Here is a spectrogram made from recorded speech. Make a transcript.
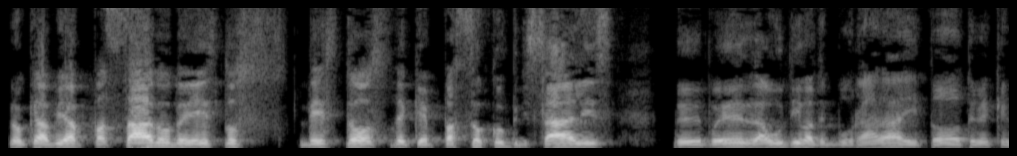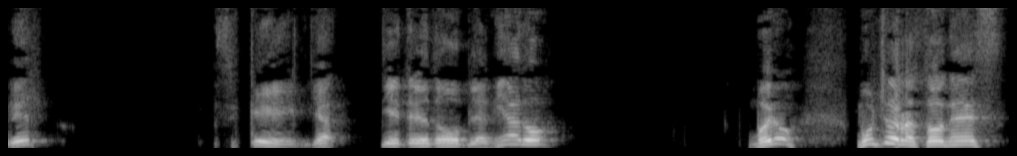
lo que había pasado de estos, de estos, de que pasó con Crisales después de la última temporada y todo tiene que ver. Así que ya tiene todo planeado. Bueno, muchas razones,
